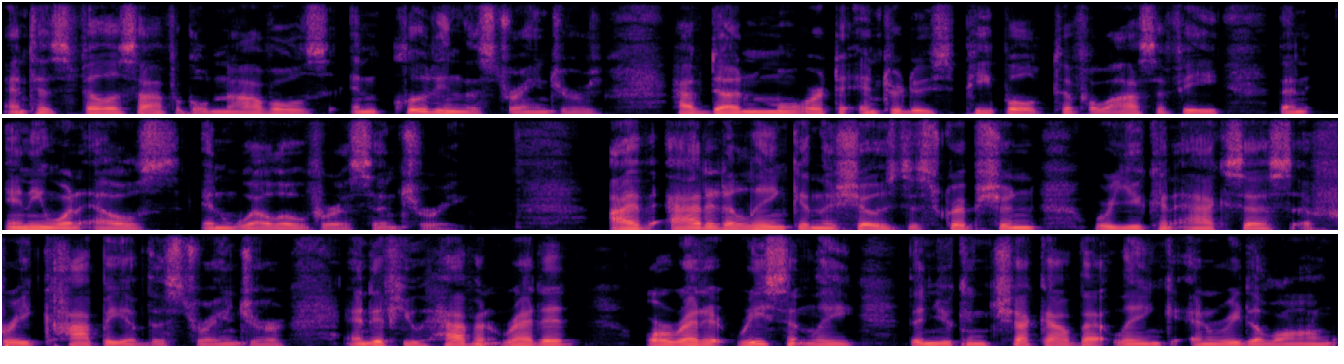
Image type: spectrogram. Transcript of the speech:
and his philosophical novels, including The Strangers, have done more to introduce people to philosophy than anyone else in well over a century. I've added a link in the show's description where you can access a free copy of The Stranger, and if you haven't read it or read it recently, then you can check out that link and read along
